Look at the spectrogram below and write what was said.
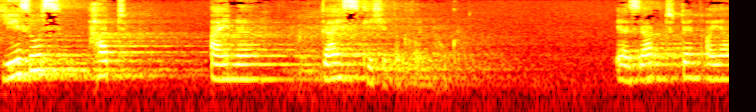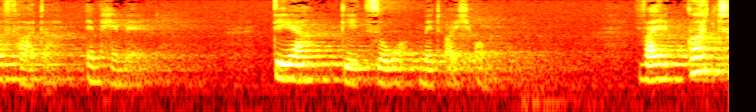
Jesus hat eine geistliche Begründung. Er sagt, denn euer Vater im Himmel der geht so mit euch um. Weil Gott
